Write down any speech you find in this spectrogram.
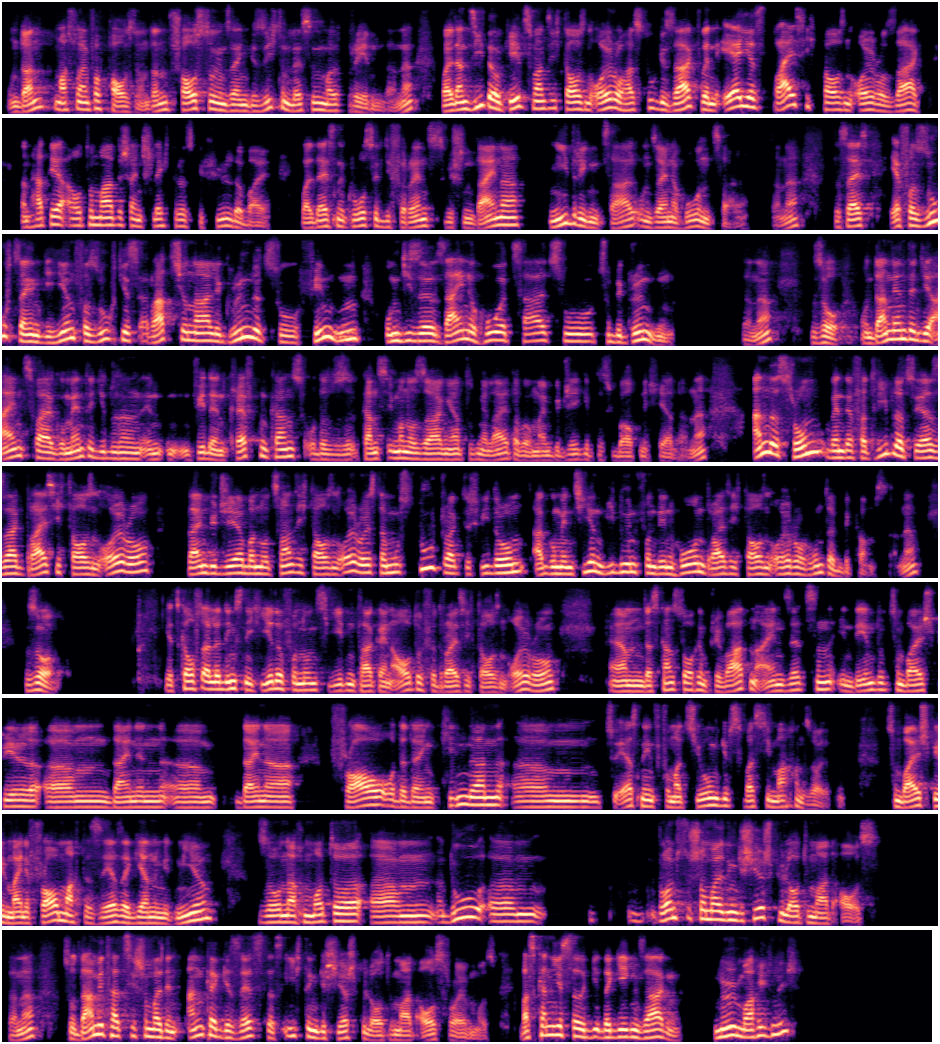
und dann machst du einfach Pause und dann schaust du in sein Gesicht und lässt ihn mal reden. Dann, ne? Weil dann sieht er, okay, 20.000 Euro hast du gesagt. Wenn er jetzt 30.000 Euro sagt, dann hat er automatisch ein schlechteres Gefühl dabei, weil da ist eine große Differenz zwischen deiner niedrigen Zahl und seiner hohen Zahl. Dann, ne? Das heißt, er versucht, sein Gehirn versucht jetzt rationale Gründe zu finden, um diese seine hohe Zahl zu, zu begründen. Ne? So, und dann nennt er dir ein, zwei Argumente, die du dann entweder entkräften kannst oder du kannst immer nur sagen, ja, tut mir leid, aber mein Budget gibt es überhaupt nicht her. Dann, ne? Andersrum, wenn der Vertriebler zuerst sagt 30.000 Euro, dein Budget aber nur 20.000 Euro ist, dann musst du praktisch wiederum argumentieren, wie du ihn von den hohen 30.000 Euro runterbekommst. Dann, ne? So, Jetzt kauft allerdings nicht jeder von uns jeden Tag ein Auto für 30.000 Euro. Ähm, das kannst du auch im Privaten einsetzen, indem du zum Beispiel ähm, deinen, ähm, deiner Frau oder deinen Kindern ähm, zuerst eine Information gibst, was sie machen sollten. Zum Beispiel, meine Frau macht das sehr, sehr gerne mit mir. So nach Motto, ähm, du ähm, räumst du schon mal den Geschirrspülautomat aus? Dann, ne? So, damit hat sie schon mal den Anker gesetzt, dass ich den Geschirrspülautomat ausräumen muss. Was kann ich jetzt dagegen sagen? Nö, mache ich nicht.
